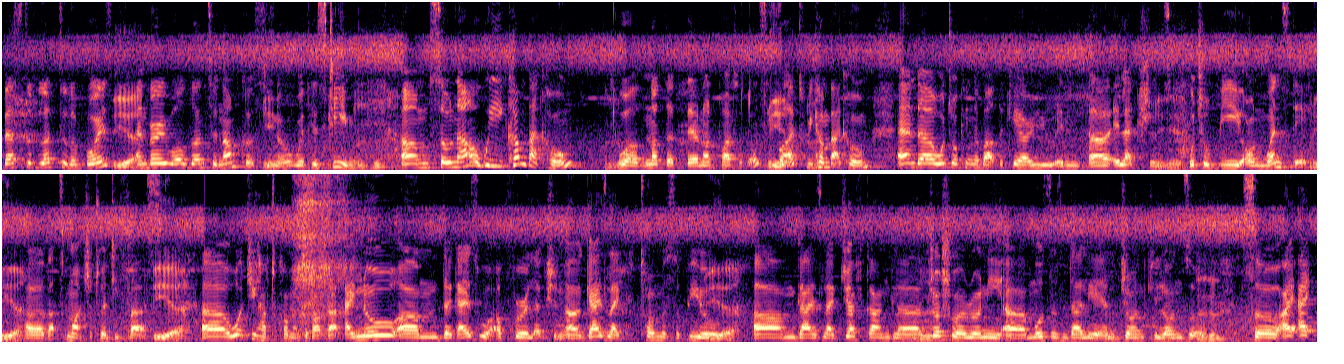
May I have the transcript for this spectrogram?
Best of luck to the boys, Yeah. Mm-hmm. and very well done to Namkos, you know, with his team. Um, so now we come back home. Well, not that they're not part of us, Yeah. but we come back home, and uh, we're talking about the KRU in uh, elections, Yeah. which will be on Wednesday. Yeah. Uh, that's March the twenty first. Yeah. Uh, what do you have to comment about that? I know um, the guys who are up for election, uh, guys like Thomas Opio, Yeah. um, guys like Jeff Gangla, Joshua Roney, uh, Moses Ndali, and John Kilonzo. So I, I,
